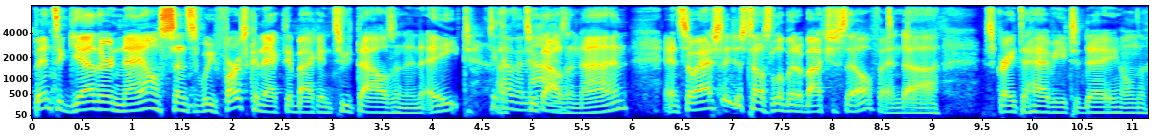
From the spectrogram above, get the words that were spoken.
been together now since we first connected back in 2008, 2009. Uh, 2009. And so, Ashley, just tell us a little bit about yourself, and uh, it's great to have you today on the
